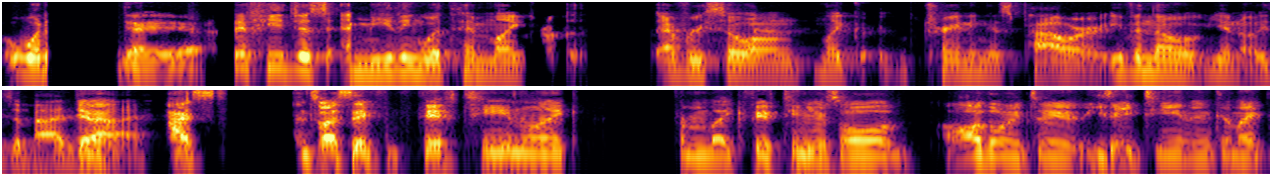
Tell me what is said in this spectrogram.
what yeah, yeah, yeah. if he just meeting with him like every so on, like training his power, even though you know he's a bad Yeah, guy. I and so I say 15, like from like 15 years old all the way to he's 18 and can like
